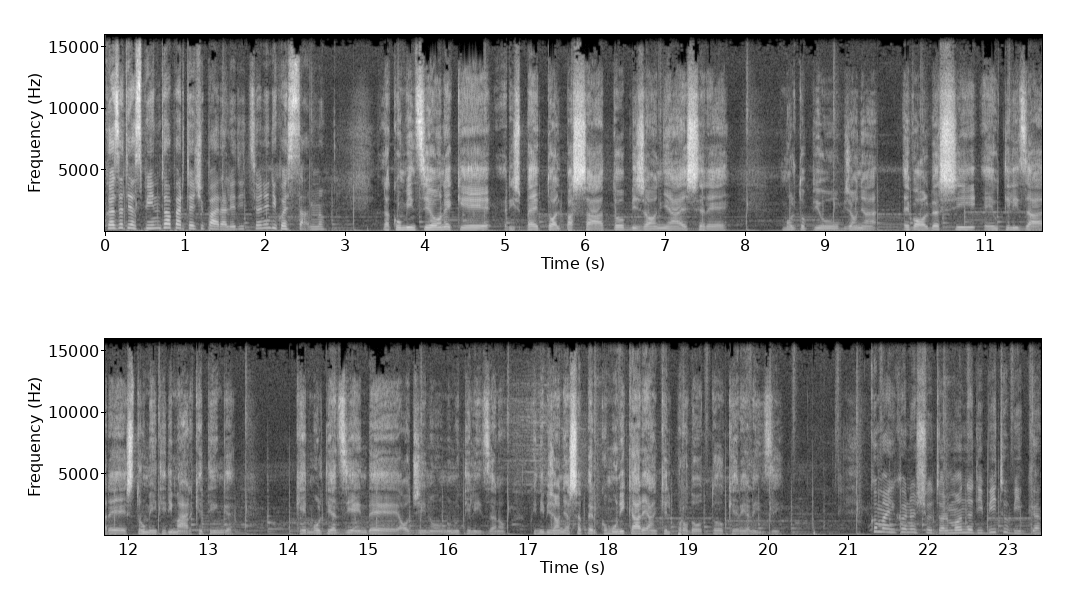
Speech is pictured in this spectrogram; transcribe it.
Cosa ti ha spinto a partecipare all'edizione di quest'anno? La convinzione che rispetto al passato bisogna essere molto più, bisogna evolversi e utilizzare strumenti di marketing che molte aziende oggi non, non utilizzano. Quindi bisogna saper comunicare anche il prodotto che realizzi. Come hai conosciuto il mondo di B2Big?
